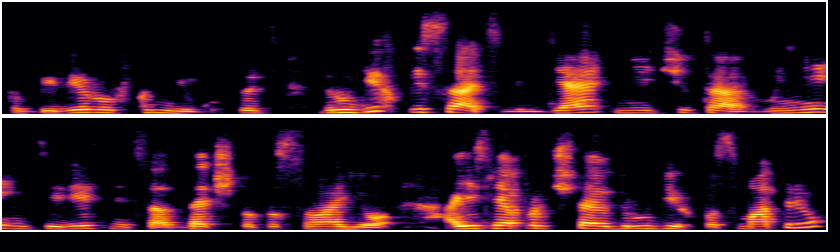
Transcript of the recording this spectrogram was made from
компилирую в книгу. То есть других писателей я не читаю. Мне интереснее создать что-то свое. А если я прочитаю других, посмотрю,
